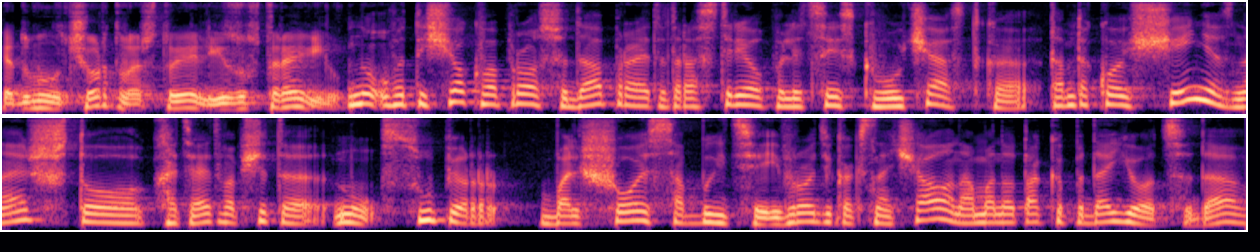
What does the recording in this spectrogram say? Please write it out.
я думал, черт, во что я Лизу втравил. Ну, вот еще к вопросу, да, про этот расстрел полицейского участка. Там такое ощущение, знаешь, что, хотя это вообще-то, ну, супер большое событие, и вроде как сначала нам оно так и подается, да,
